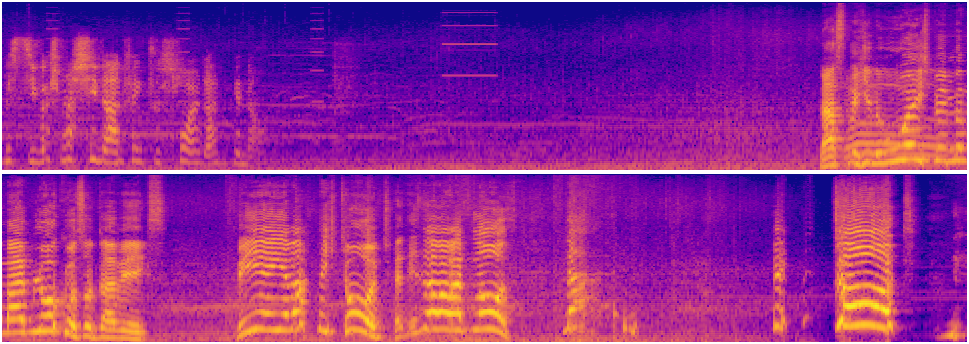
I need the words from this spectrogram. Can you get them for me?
Bis die Waschmaschine anfängt zu schleudern, genau. Lasst mich in Ruhe, ich bin mit meinem Lokus unterwegs. Wehe, ihr macht mich tot. Dann ist aber was los. Nein! Ich bin tot!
